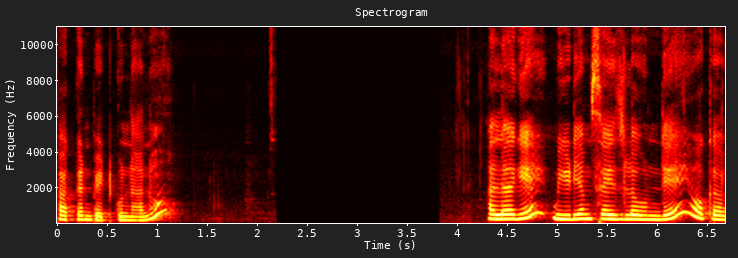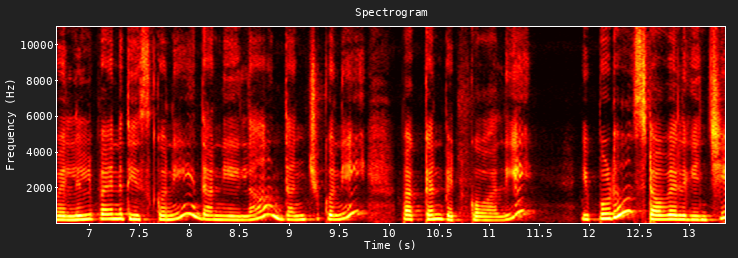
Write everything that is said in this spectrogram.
పక్కన పెట్టుకున్నాను. అలాగే మీడియం సైజులో ఉండే ఒక వెల్లుల్లిపాయను తీసుకొని దాన్ని ఇలా దంచుకొని పక్కన పెట్టుకోవాలి. ఇప్పుడు స్టవ్ వెలిగించి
